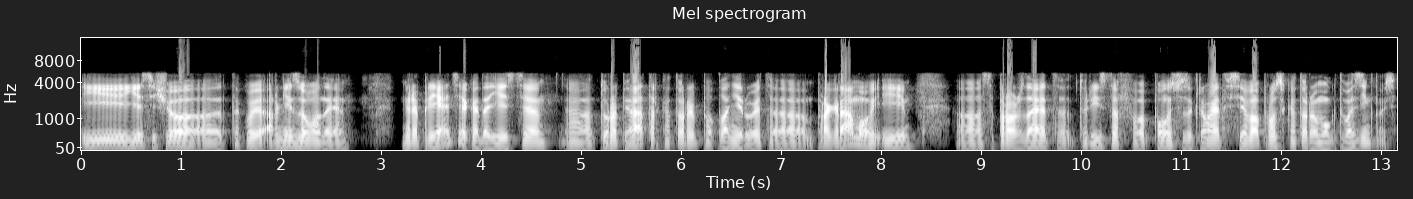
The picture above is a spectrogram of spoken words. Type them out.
И есть еще такой организованный мероприятие, когда есть э, э, туроператор, который планирует э, программу и сопровождает туристов, полностью закрывает все вопросы, которые могут возникнуть.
